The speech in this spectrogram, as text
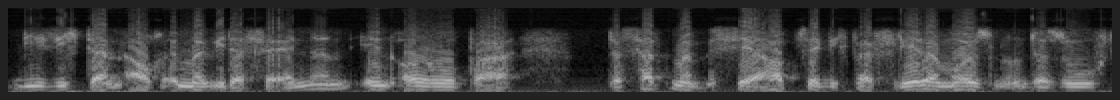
die sich dann auch immer wieder verändern in Europa. Das hat man bisher hauptsächlich bei Fledermäusen untersucht,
